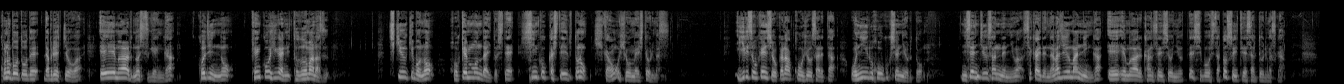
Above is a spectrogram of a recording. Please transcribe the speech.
この冒頭で WHO は AMR の出現が個人の健康被害にとどまらず地球規模の保険問題として深刻化しているとの危機感を表明しております。イギリス保健省から公表されたオニール報告書によると2013年には世界で70万人が AMR 感染症によって死亡したと推定されておりますが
